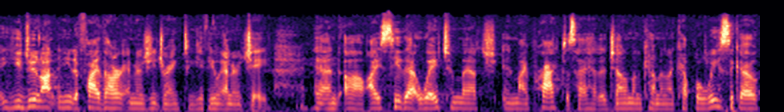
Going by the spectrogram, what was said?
You do not need a five hour energy drink to give you energy. Mm -hmm. And uh, I see that way too much in my practice. I had a gentleman come in a couple of weeks ago.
